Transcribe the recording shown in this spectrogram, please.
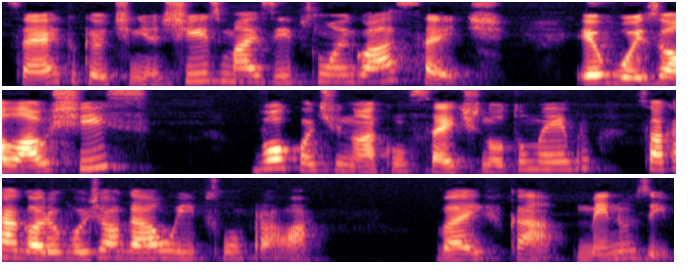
certo? Que eu tinha x mais y igual a 7. Eu vou isolar o x, vou continuar com 7 no outro membro, só que agora eu vou jogar o y para lá. Vai ficar menos y.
